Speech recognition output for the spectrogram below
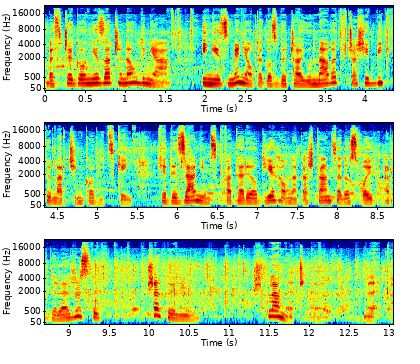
bez czego nie zaczynał dnia i nie zmieniał tego zwyczaju nawet w czasie bitwy marcinkowickiej, kiedy zanim z kwatery odjechał na kasztance do swoich artylerzystów, przechylił szklaneczkę mleka.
